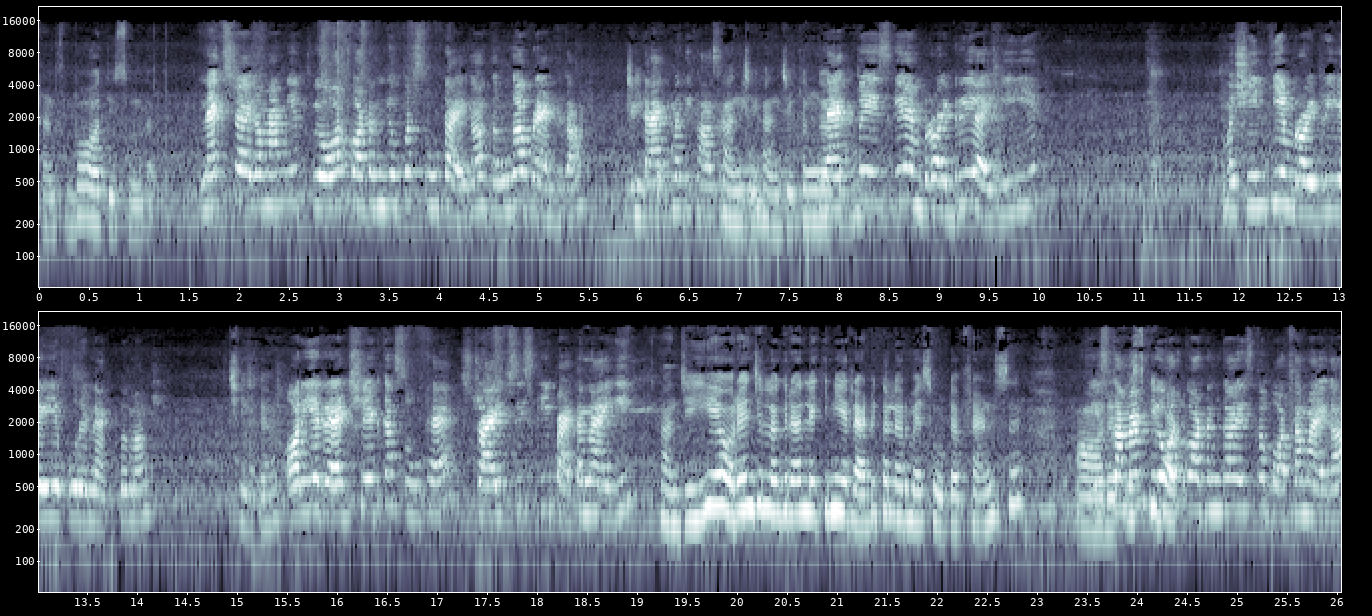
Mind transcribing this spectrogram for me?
फ्रेंड्स बहुत ही सुंदर। नेक्स्ट आएगा मैम ये प्योर कॉटन के ऊपर सूट आएगा गंगा ब्रांड का। टैग में दिखा हाँ जी हाँ। जी गंगा नेक पे इसके एम्ब्रॉयडरी आएगी ये। मशीन की एम्ब्रॉयडरी है ये पूरे नेक पे मैम ठीक है। और ये रेड शेड का सूट है। स्ट्राइप्स इसकी पैटर्न आएगी। हाँ जी ये ऑरेंज लग रहा है लेकिन ये रेड कलर में सूट है फ्रेंड्स और इसका मैम प्योर कॉटन का इसका बॉटम आएगा।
